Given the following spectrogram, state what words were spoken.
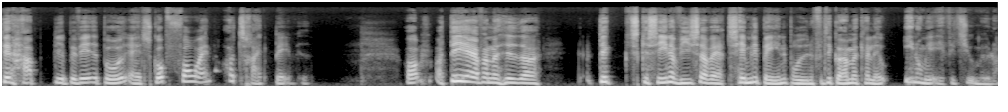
den har, bliver bevæget både af et skub foran og træk bagved. Og, og det er, hvad der hedder det skal senere vise sig at være temmelig banebrydende, for det gør, at man kan lave endnu mere effektive møller.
